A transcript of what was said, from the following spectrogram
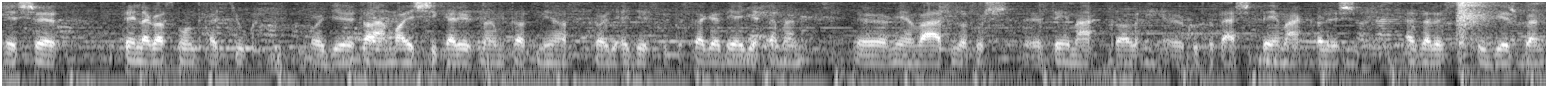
és tényleg azt mondhatjuk, hogy talán ma is sikerült megmutatni azt, hogy egyrészt a Szegedi Egyetemen milyen változatos témákkal, kutatási témákkal és ezzel összefüggésben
